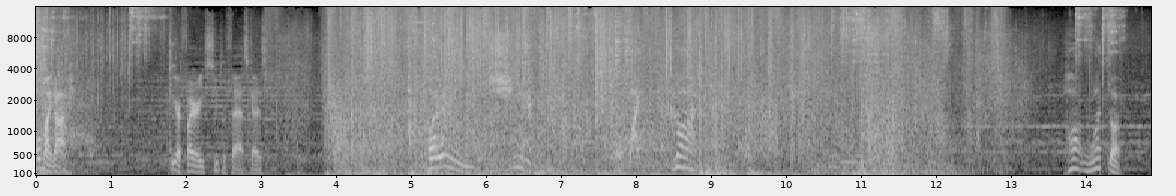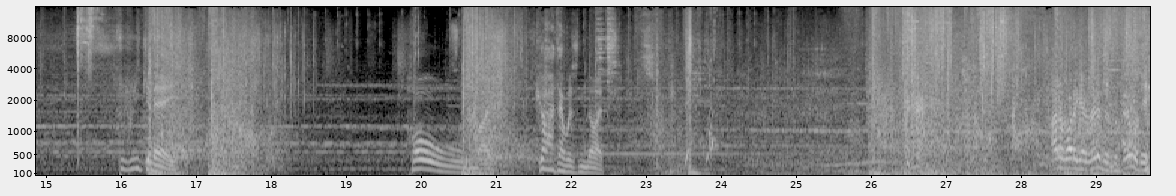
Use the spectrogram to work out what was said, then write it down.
Oh my gosh. We are firing super fast, guys. Holy jeez. Oh my god. Oh, what the freaking A. Oh my god, that was nuts. I don't want to get rid of this ability.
